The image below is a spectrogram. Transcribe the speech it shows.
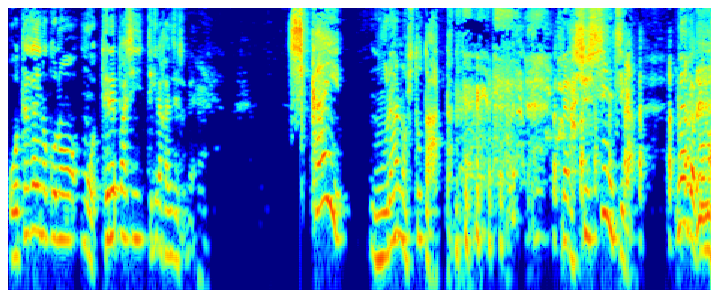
お互いのこの、もうテレパシー的な感じですよね。近い村の人と会ったみたいな。なんか出身地が。なんかこの、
